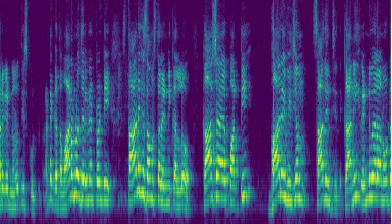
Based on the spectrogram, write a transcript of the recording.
పరిగణనలో తీసుకుంటుంది అంటే గత వారంలో జరిగినటువంటి స్థానిక సంస్థల ఎన్నికల్లో కాషాయ పార్టీ భారీ విజయం సాధించింది. కానీ రెండు వేల నూట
